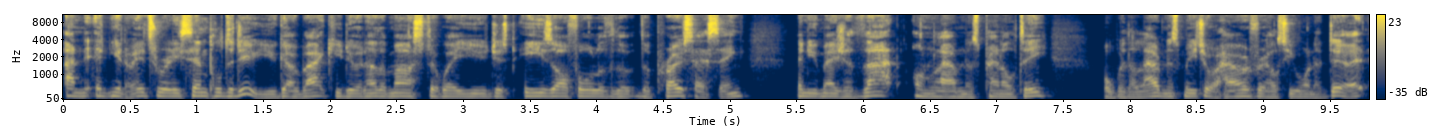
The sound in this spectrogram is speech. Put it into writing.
and it, you know, it's really simple to do. You go back, you do another master where you just ease off all of the, the processing, then you measure that on loudness penalty or with a loudness meter or however else you want to do it.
